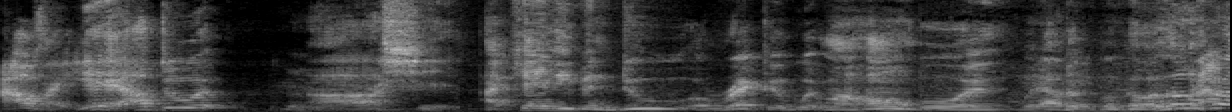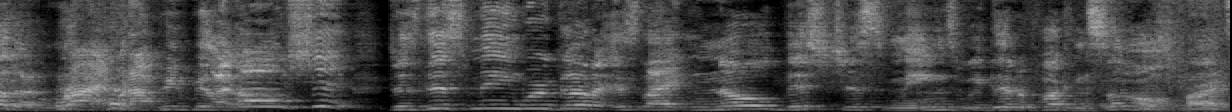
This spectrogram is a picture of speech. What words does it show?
I was like, yeah, I'll do it. Ah, shit. I can't even do a record with my homeboy Without people going, little without- brother! right, without people be like, oh shit, does this mean we're gonna? It's like, no, this just means we did a fucking song. Phonte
